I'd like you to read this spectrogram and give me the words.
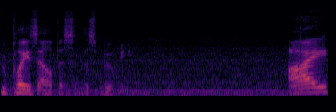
who plays Elvis in this movie, I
